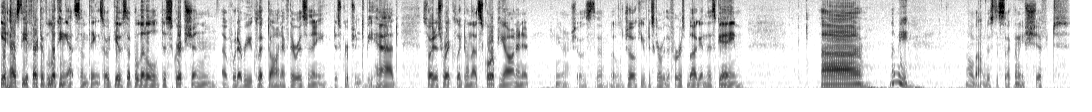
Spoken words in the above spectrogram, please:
it has the effect of looking at something, so it gives up a little description of whatever you clicked on, if there is any description to be had. So I just right-clicked on that Scorpion, and it you know shows the little joke you've discovered the first bug in this game. Uh, let me hold on just a sec. Let me shift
